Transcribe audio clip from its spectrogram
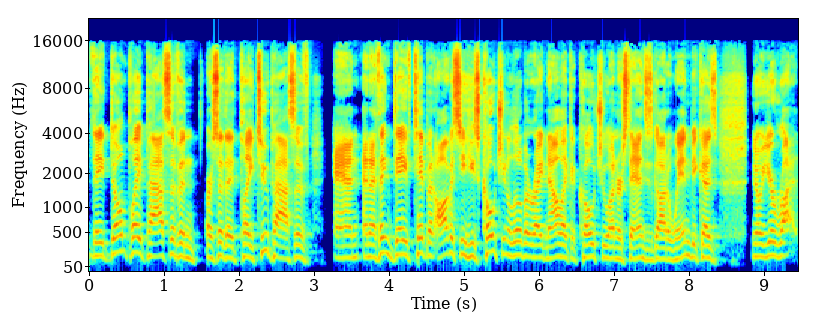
they don't play passive and or so they play too passive. And and I think Dave Tippett, obviously he's coaching a little bit right now, like a coach who understands he's got to win because you know you're right.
